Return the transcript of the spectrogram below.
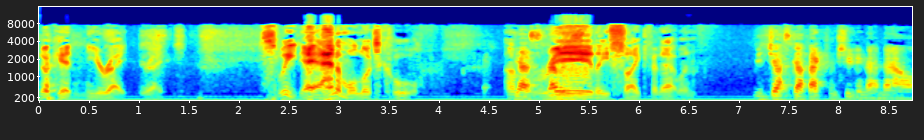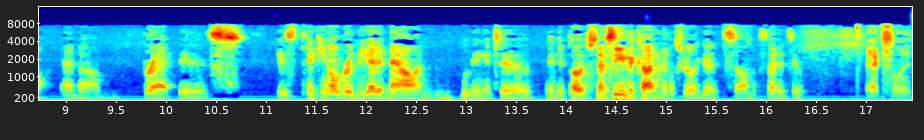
No kidding. You're right. You're right. Sweet. Hey, Animal looks cool. I'm Yes, that was- really psyched for that one. We just got back from shooting that now, and um, Brett is is taking over the edit now and moving into into post. And I've seen the cut, and it looks really good, so I'm excited too. Excellent.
